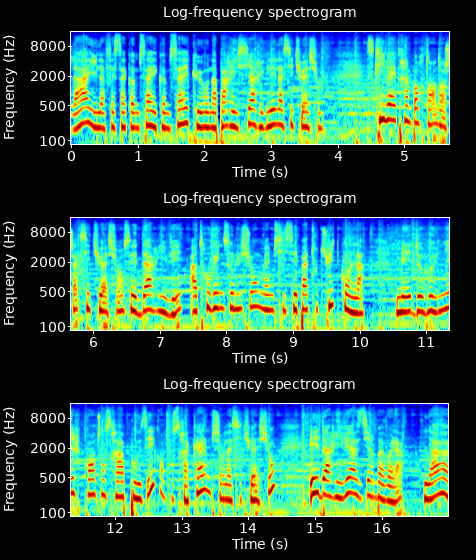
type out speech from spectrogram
là, il a fait ça comme ça et comme ça, et qu'on n'a pas réussi à régler la situation. Ce qui va être important dans chaque situation, c'est d'arriver à trouver une solution, même si c'est pas tout de suite qu'on l'a, mais de revenir quand on sera posé, quand on sera calme sur la situation, et d'arriver à se dire, bah voilà, là,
